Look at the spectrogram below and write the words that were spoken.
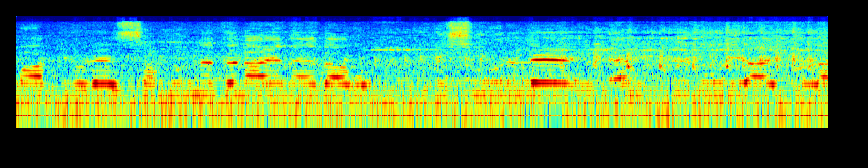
പാർട്ടിയുടെ സമുന്നതനായ നേതാവും തൃശ്ശൂരിലെ എം പി കൂടിയായിട്ടുള്ള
